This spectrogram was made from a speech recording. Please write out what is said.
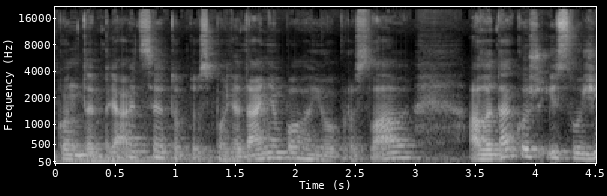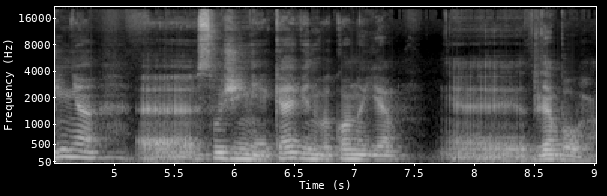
контемпляція, тобто споглядання Бога, Його прослави, але також і служіння, е, служіння яке він виконує е, для Бога.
